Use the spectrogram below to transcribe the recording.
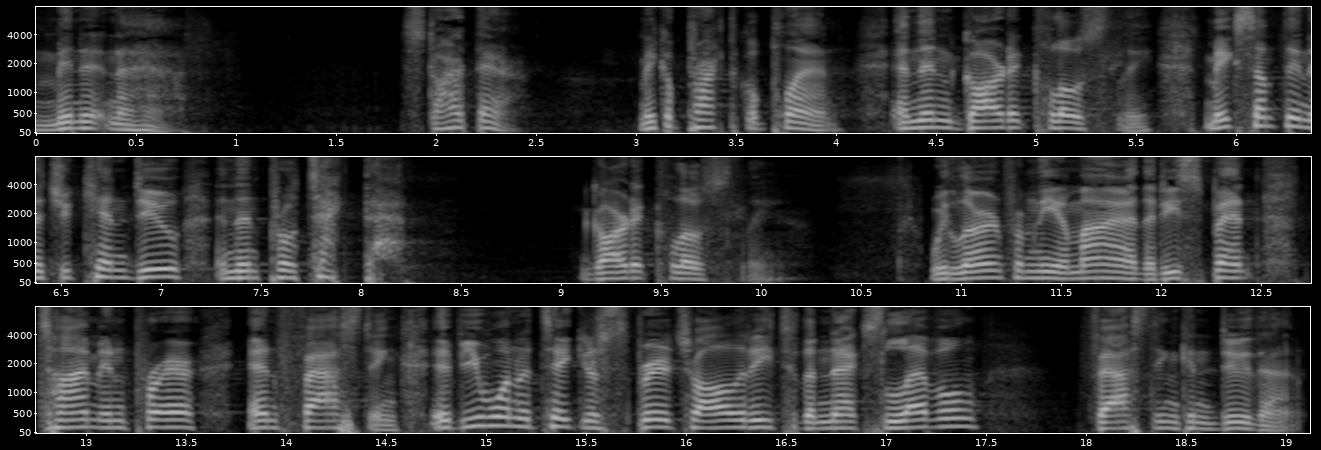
a minute and a half. Start there. Make a practical plan and then guard it closely. Make something that you can do and then protect that. Guard it closely. We learn from Nehemiah that he spent time in prayer and fasting. If you want to take your spirituality to the next level, Fasting can do that.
